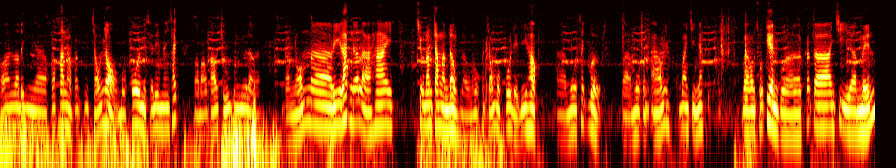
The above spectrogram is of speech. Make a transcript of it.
có gia đình ờ, khó khăn hoặc các cháu nhỏ mồ côi mình sẽ lên danh sách và báo cáo chú cũng như là cả nhóm ri Rirac nữa là 2 triệu 500 ngàn đồng là ủng hộ các cháu mồ côi để đi học à, mua sách vở và mua quần áo nhé các anh chị nhé và còn số tiền của các anh chị mến mến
